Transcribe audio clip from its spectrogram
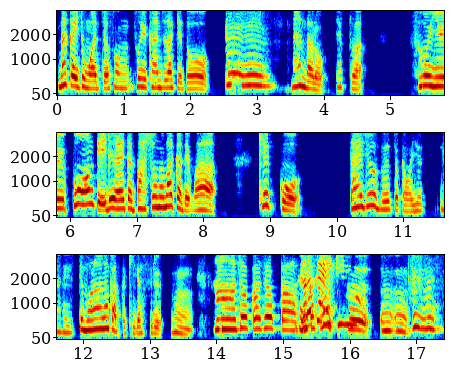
仲いい友達はそんそういう感じだけど。うんうん。なんだろう。やっぱそういうポーンって入れられた場所の中では結構大丈夫？とかは言うなんか言ってもらわなかった気がする。うん。ああそうかそうか。仲良最近も、く、うんうん、うんうん、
